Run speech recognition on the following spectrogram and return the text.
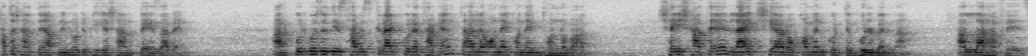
সাথে সাথে আপনি নোটিফিকেশান পেয়ে যাবেন। আর পূর্বে যদি সাবস্ক্রাইব করে থাকেন, তাহলে অনেক অনেক ধন্যবাদ। সেই সাথে লাইক, শেয়ার ও কমেন্ট করতে ভুলবেন না। আল্লাহ হাফেজ।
